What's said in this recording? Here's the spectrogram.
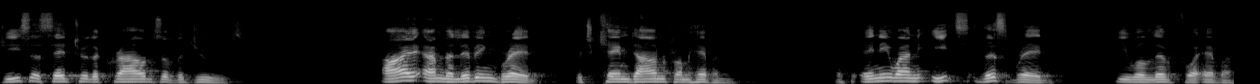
Jesus said to the crowds of the Jews, I am the living bread which came down from heaven. If anyone eats this bread, he will live forever.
